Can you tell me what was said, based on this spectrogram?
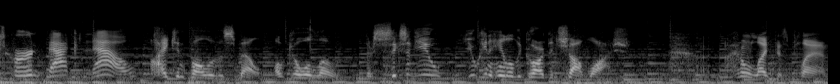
turn back now. I can follow the smell. I'll go alone. There's six of you. You can handle the guard that shot Wash. I don't like this plan.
